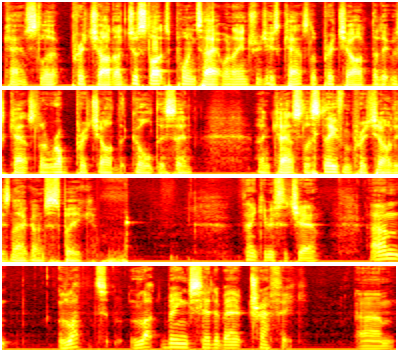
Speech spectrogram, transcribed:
Councillor Pritchard. I'd just like to point out when I introduced Councillor Pritchard that it was Councillor Rob Pritchard that called this in, and Councillor Stephen Pritchard is now going to speak. Thank you, Mr. Chair. Um, lot, lot being said about traffic. Um,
